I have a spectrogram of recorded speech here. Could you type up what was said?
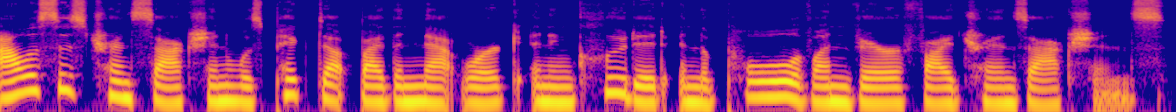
Alice's transaction was picked up by the network and included in the pool of unverified transactions.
